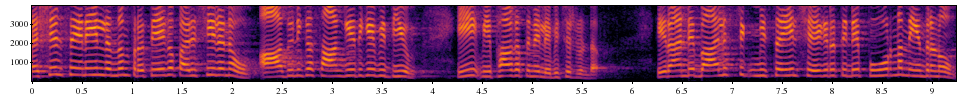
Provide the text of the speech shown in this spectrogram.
റഷ്യൻ സേനയിൽ നിന്നും പ്രത്യേക പരിശീലനവും ആധുനിക സാങ്കേതിക വിദ്യയും ഈ വിഭാഗത്തിന് ലഭിച്ചിട്ടുണ്ട്. ഇറാന്റെ ബാലിസ്റ്റിക് മിസൈൽ ശേഖരത്തിന്റെ പൂർണ നിയന്ത്രണവും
